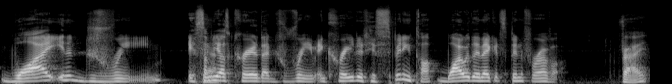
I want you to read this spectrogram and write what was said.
why in a dream if somebody Yeah. else created that dream and created his spinning top why would they make it spin forever? Right.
